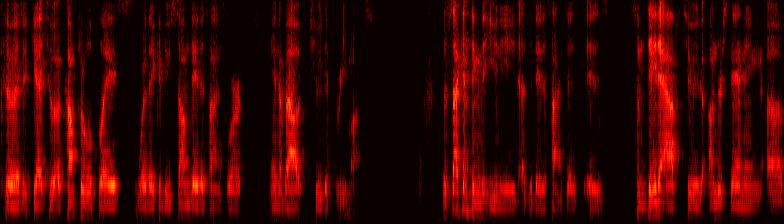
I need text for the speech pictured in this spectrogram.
could get to a comfortable place where they could do some data science work in about two to three months. The second thing that you need as a data scientist is some data aptitude, understanding of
